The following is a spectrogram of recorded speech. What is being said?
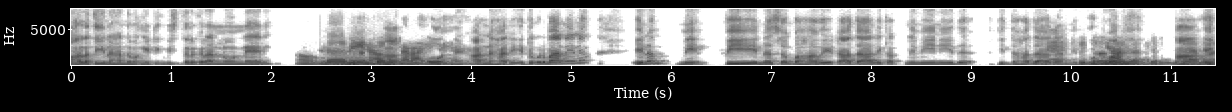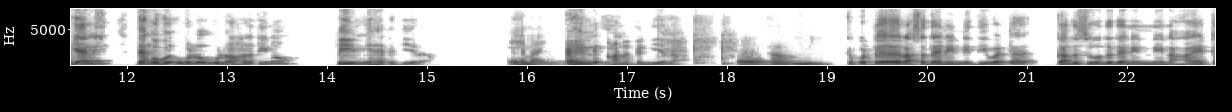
අහලා තියෙන හන්ද මම ඒ ටික විස්තර කරන්න ඕනේ නෑනේ. ඔව්. අන්න හරි. එතකොට බලන්න එහෙනම් එහෙනම් මේ පේන ස්වභාවයට අදාළ එකක් නෙමෙයි නේද හිත හදාගන්නේ. හදාගන්න. ආ ඒ. කියන්නේ දැන් ඔබ ඔයගොල්ලෝ ඔයගොල්ලෝ අහලා තියෙනවා පේන්නේ ඇහැට කියලා. එහෙමයි. ඇහෙන්නේ කනට කියලා. ඔව්. එතකොට රස දැනෙන්නේ දිවට, ගඳ සුවඳ දැනෙන්නේ නහයට.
